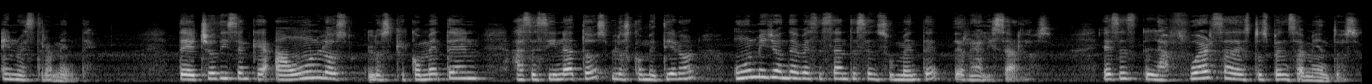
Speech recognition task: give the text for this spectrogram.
en nuestra mente. De hecho, dicen que aún los, los que cometen asesinatos los cometieron un millón de veces antes en su mente de realizarlos. Esa es la fuerza de estos pensamientos.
